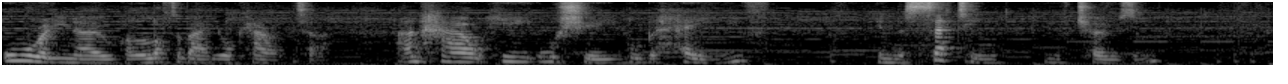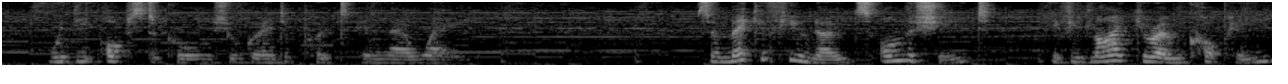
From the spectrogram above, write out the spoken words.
already know a lot about your character and how he or she will behave in the setting you've chosen with the obstacles you're going to put in their way. So make a few notes on the sheet. If you'd like your own copy,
